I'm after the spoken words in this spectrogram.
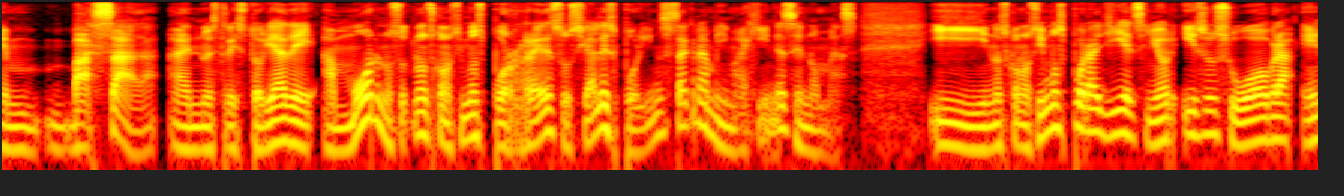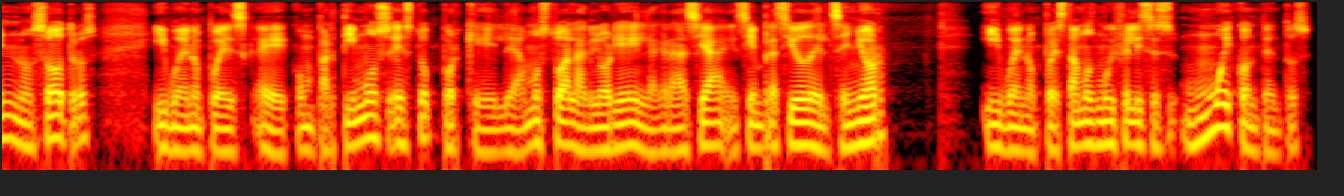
basada en nuestra historia de amor. Nosotros nos conocimos por redes sociales, por Instagram, imagínense nomás. Y nos conocimos por allí, el Señor hizo su obra en nosotros. Y bueno, pues eh, compartimos esto porque le damos toda la gloria y la gracia, eh, siempre ha sido del Señor. Y bueno, pues estamos muy felices, muy contentos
